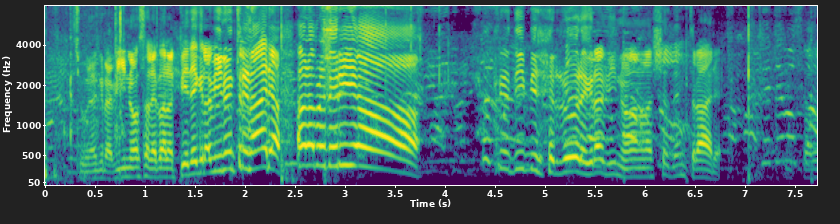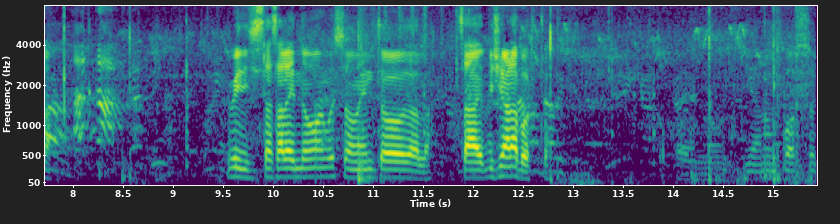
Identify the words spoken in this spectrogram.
Attenzione, Gravino, sale palla al piede, Gravino entra in aria, alla prateria! Incredibile errore, Gravino l'hanno lasciato entrare. Vedi, si sta salendo in questo momento da là. Sta vicino alla porta. Io non posso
